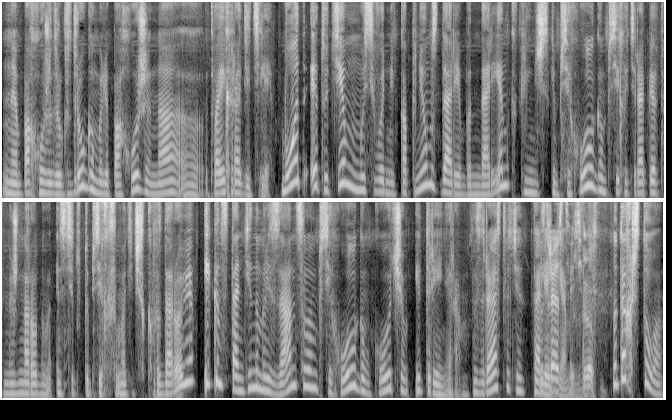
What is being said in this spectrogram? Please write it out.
э, похожи друг с другом или похожи на э, твоих родителей. Вот эту тему мы сегодня копнем с Дарьей Бондаренко, клиническим психологом, психотерапевтом Международного института психосоматического здоровья, и Константином Рязанцевым, психологом, коучем и тренером. Здравствуйте, коллеги. Здравствуйте. Здравствуйте. Ну так что?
